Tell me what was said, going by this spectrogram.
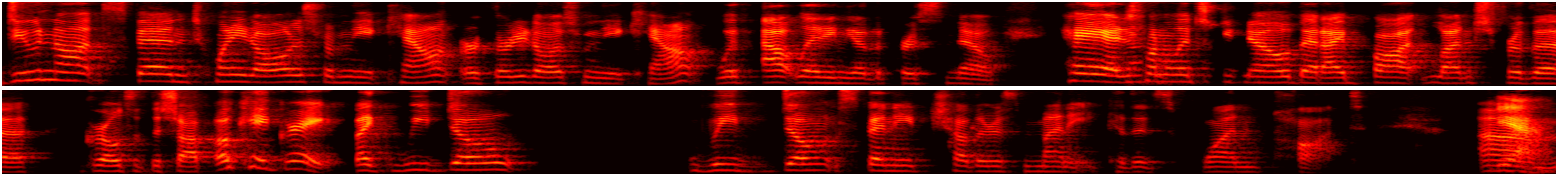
do not spend $20 from the account or $30 from the account without letting the other person know. Hey, I just want to let you know that I bought lunch for the girls at the shop. Okay, great. Like we don't we don't spend each other's money because it's one pot. Um, Yeah.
